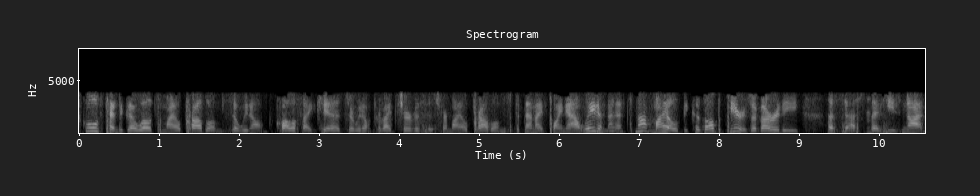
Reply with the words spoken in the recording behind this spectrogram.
schools tend to go, well, it's a mild problem, so we don't qualify kids or we don't provide services for mild problems. But then I point out, wait a minute, it's not mild because all the peers have already assessed that he's not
